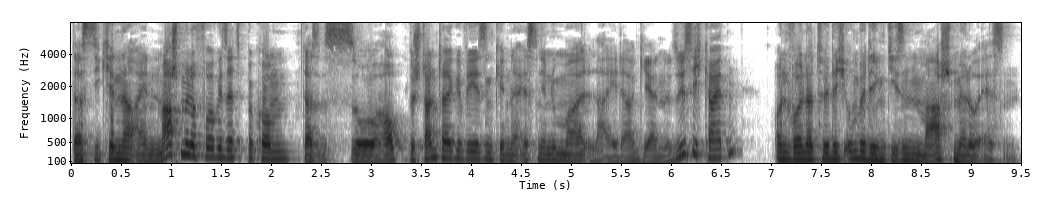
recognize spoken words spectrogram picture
dass die Kinder einen Marshmallow vorgesetzt bekommen. Das ist so Hauptbestandteil gewesen. Kinder essen ja nun mal leider gerne Süßigkeiten und wollen natürlich unbedingt diesen Marshmallow essen.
